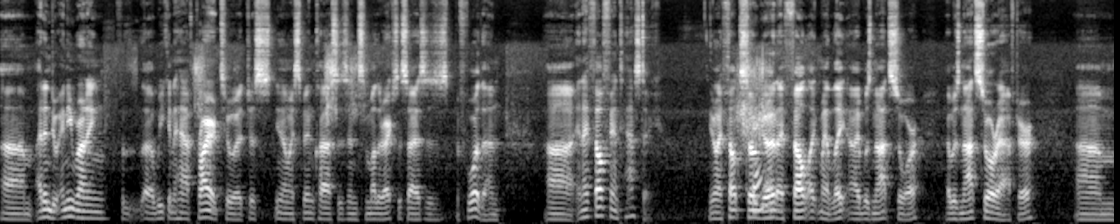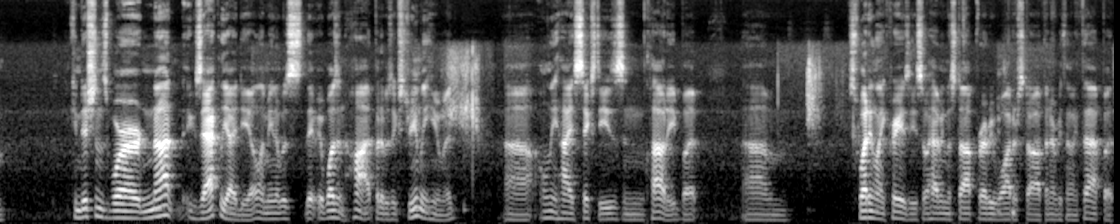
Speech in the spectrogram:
Um, I didn't do any running for a week and a half prior to it. Just you know my spin classes and some other exercises before then, uh, and I felt fantastic. You know, I felt so good. I felt like my leg. I was not sore. I was not sore after. Um, conditions were not exactly ideal. I mean, it was it wasn't hot, but it was extremely humid. Uh, only high 60s and cloudy, but um, sweating like crazy. So having to stop for every water stop and everything like that. But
